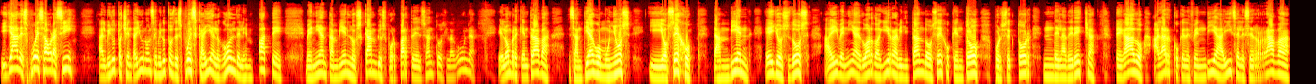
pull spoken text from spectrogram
Y ya después, ahora sí, al minuto 81, 11 minutos después, caía el gol del empate. Venían también los cambios por parte del Santos Laguna. El hombre que entraba, Santiago Muñoz y Osejo. También ellos dos, ahí venía Eduardo Aguirre habilitando a Osejo que entró por sector de la derecha, pegado al arco que defendía, ahí se le cerraba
